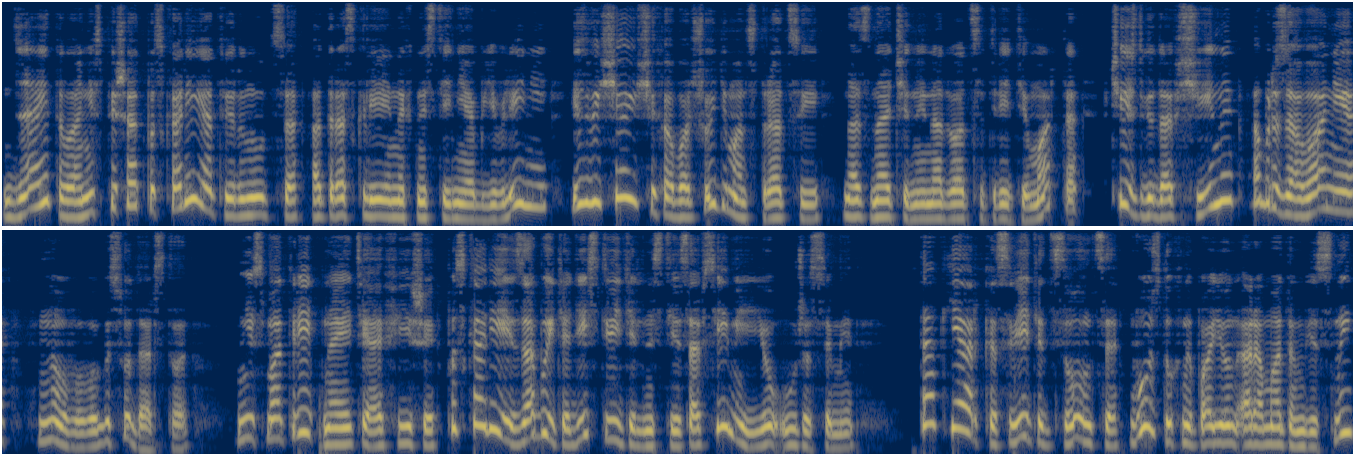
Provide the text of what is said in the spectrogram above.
Для этого они спешат поскорее отвернуться от расклеенных на стене объявлений, извещающих о большой демонстрации, назначенной на 23 марта в честь годовщины образования нового государства. Не смотреть на эти афиши, поскорее забыть о действительности со всеми ее ужасами – так ярко светит солнце, воздух напоен ароматом весны,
